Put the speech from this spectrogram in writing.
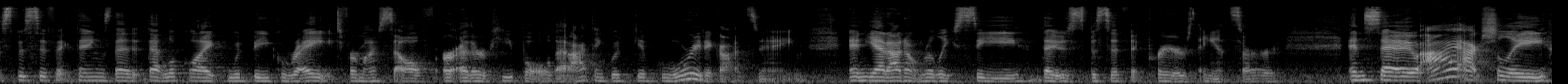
specific things that that look like would be great for myself or other people that I think would give glory to God's name. And yet I don't really see those specific prayers answered. And so I actually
